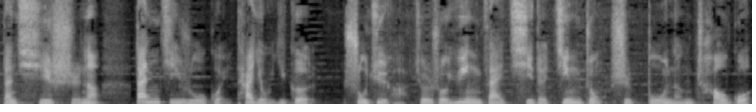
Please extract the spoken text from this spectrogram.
但其实呢，单级入轨它有一个数据啊，就是说运载器的净重是不能超过。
